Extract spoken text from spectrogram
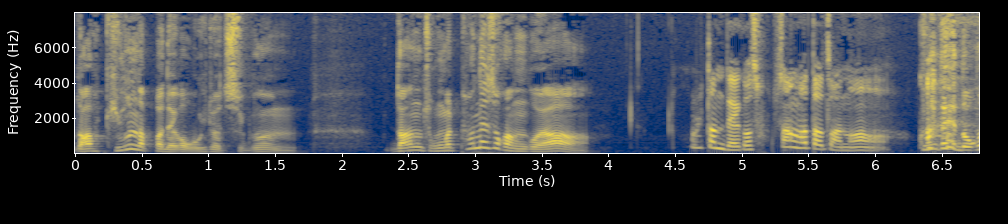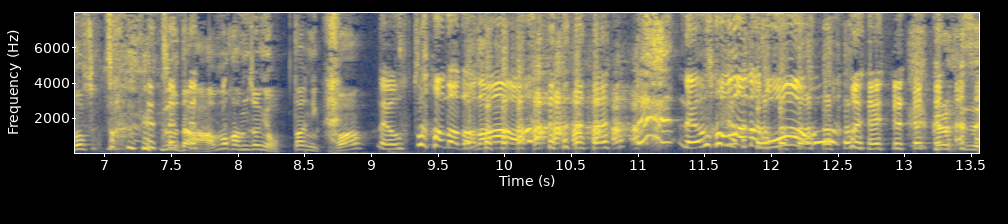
나 기분 나빠 내가 오히려 지금. 난 정말 편해서 간 거야. 일단 내가 속상하다잖아. 근데 너가 속상해도 나 아무 감정이 없다니까? 내가 속상하다잖아. 내가 속상하다고. 그러면서,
